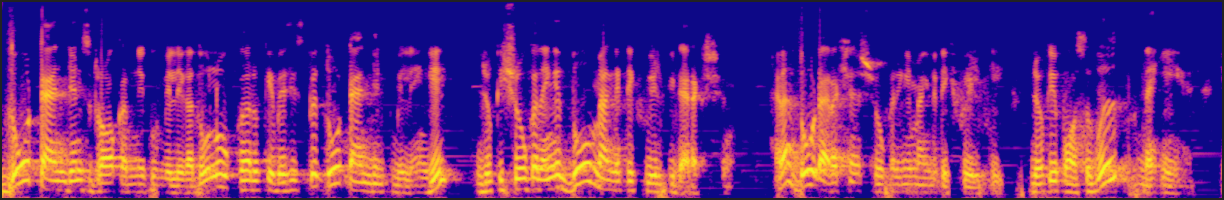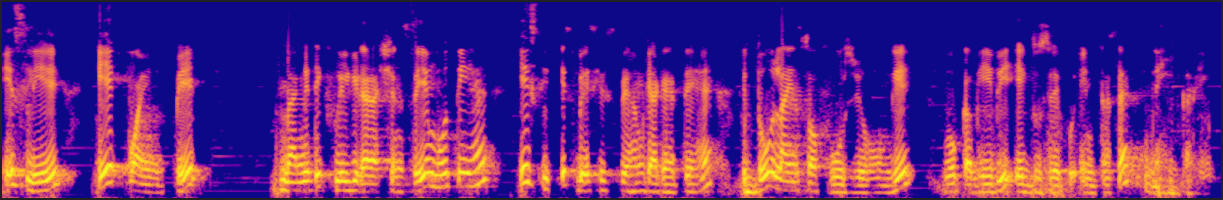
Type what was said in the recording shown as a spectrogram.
दो टेंजेंट्स ड्रॉ करने को मिलेगा। दोनों कर्व के बेसिस पे दो टेंजेंट मिलेंगे, जो कि शो करेंगे दो मैग्नेटिक फ़ील्ड की डायरेक्शन है ना? दो डायरेक्शन शो करेंगे मैग्नेटिक फ़ील्ड की, जो कि पॉसिबल नहीं है। इसलिए एक पॉइंट पे मैग्नेटिक फ़ील्ड की डायरेक्शन सेम होती है। इस इस बेसिस पे हम क्या कहते हैं कि दो लाइंस ऑफ़ फोर्स जो होंगे, वो कभी भी एक दूसरे को इंटरसेक्ट नहीं करेंगे।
